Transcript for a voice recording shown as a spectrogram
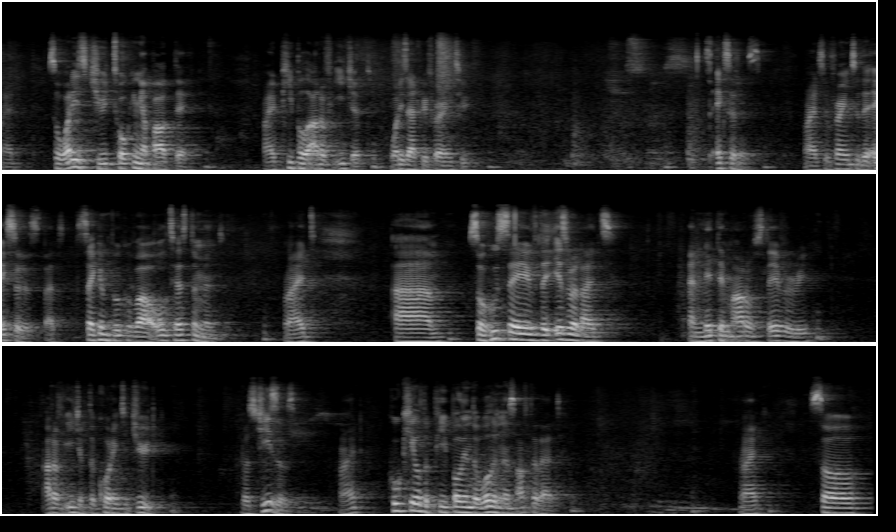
Right? So, what is Jude talking about there? Right? People out of Egypt. What is that referring to? It's Exodus. Right? It's referring to the Exodus, that second book of our Old Testament. Right? Um, so, who saved the Israelites and led them out of slavery, out of Egypt, according to Jude? It was Jesus. Right? Who killed the people in the wilderness after that? Right? So,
